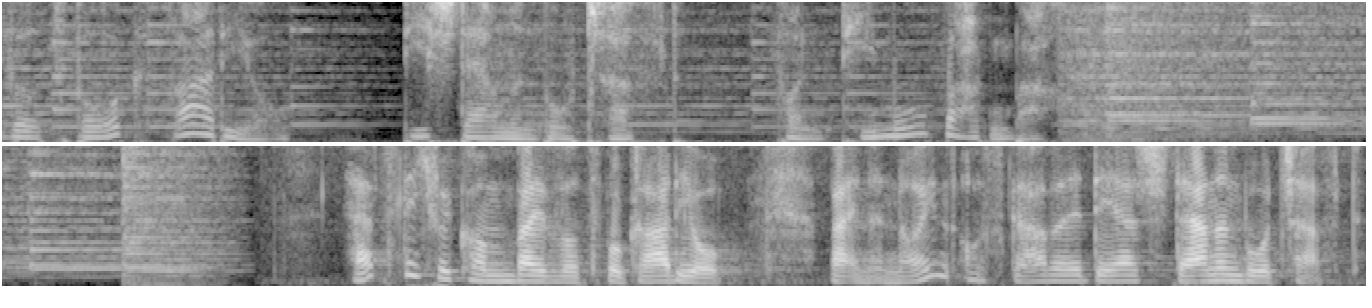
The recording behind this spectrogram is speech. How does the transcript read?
Würzburg Radio. Die Sternenbotschaft von Timo Wagenbach. Herzlich willkommen bei Würzburg Radio, bei einer neuen Ausgabe der Sternenbotschaft.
